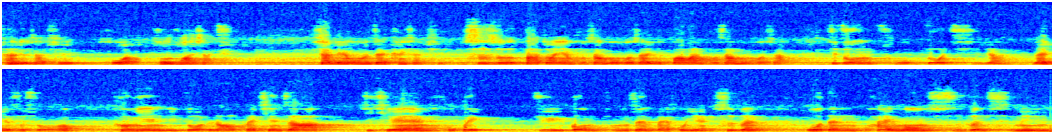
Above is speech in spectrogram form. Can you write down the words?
传流下去和弘化下去。下边我们再看下去，此是大庄严菩萨摩诃萨以八万菩萨摩诃萨集中出坐起呀，来与佛说，后面礼作绕百千匝，即前富贵，鞠躬同生百佛言：世尊。我等快蒙世尊慈名，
